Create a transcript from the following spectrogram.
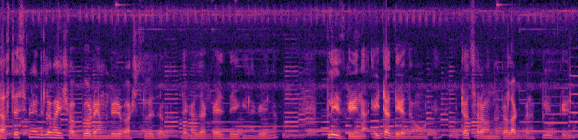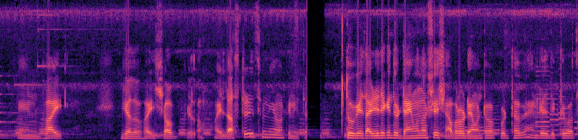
লাস্ট স্পিনে দিলে ভাই সবগুলো ডায়মন্ডের বাস চলে যাবে। দেখা যাক গ্যাস দেয় কি না গ্রিনা। প্লিজ গ্রিনা, এটা দিয়ে দাও আমাকে, এটা ছাড়া অন্যটা লাগবে না। প্লিজ গ্রিনা অ্যান্ড ভাই গেল ভাই, সব গেল। ভাই লাস্টের স্পিনই আমাকে নিতে। তো গেস আইডিতে কিন্তু ডায়মন্ডও শেষ, আবারও ডায়মন্ড টপ করতে হবে। অ্যান্ড গেস দেখতে পাচ্ছ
